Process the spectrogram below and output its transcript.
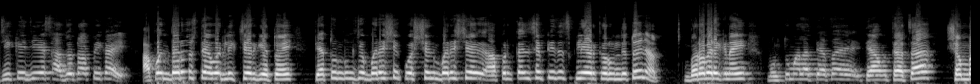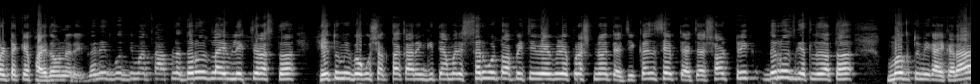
जी के जी एस हा जो टॉपिक आहे आपण दररोज त्यावर लेक्चर घेतोय त्यातून तुमचे बरेचसे क्वेश्चन बरेचसे आपण कन्सेप्ट इथेच क्लिअर करून देतोय ना? बरोबर आहे की नाही? मग तुम्हाला त्याचा त्या- त्याचा शंभर टक्के फायदा होणार आहे. गणित बुद्धिमत्ता आपलं दररोज लाईव्ह लेक्चर असतं हे तुम्ही बघू शकता कारण की त्यामध्ये सर्व टॉपिकचे वेगवेगळे प्रश्न त्याची कन्सेप्ट त्याच्या शॉर्ट ट्रिक दररोज घेतलं जातं. मग तुम्ही काय करा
